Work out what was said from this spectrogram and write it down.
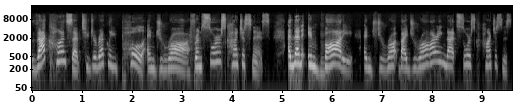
that concept to directly pull and draw from source consciousness and then embody and draw by drawing that source consciousness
